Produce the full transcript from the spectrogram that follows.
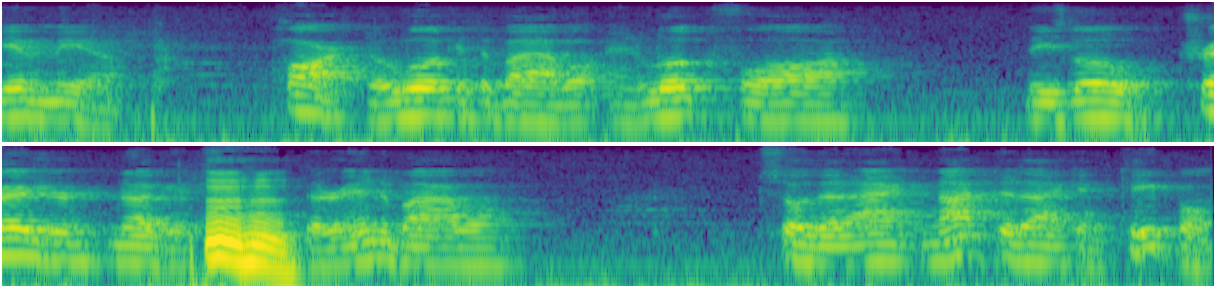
given me a heart to look at the Bible and look for these little treasure nuggets Mhm. that are in the Bible so that I, not that I can keep them,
